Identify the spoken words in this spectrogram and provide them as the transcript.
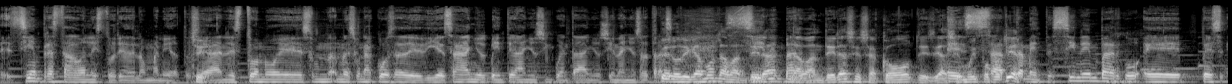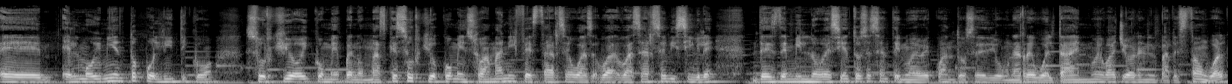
eh, siempre ha estado en la historia de la humanidad. O sea, esto no es, una, no es una cosa de 10 años, 20 años, 50 años, 100 años atrás. Pero digamos, la bandera, la bandera se sacó desde hace muy poco tiempo. Exactamente. Sin embargo, eh, pues el movimiento político surgió y, bueno, más que surgió, comenzó a manifestarse o a, o a hacerse visible desde 1969 cuando se dio una revuelta en Nueva York en el bar Stonewall,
